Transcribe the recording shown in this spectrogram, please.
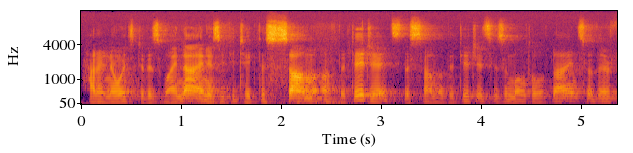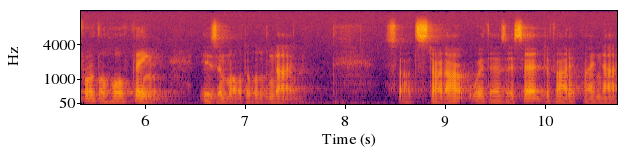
How do I know it's divisible by 9 is if you take the sum of the digits, the sum of the digits is a multiple of 9, so therefore the whole thing is a multiple of 9. So let's start out with, as I said, divided by 9.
